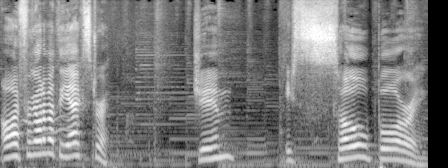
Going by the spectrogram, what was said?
Oh, I forgot about the extra. Jim is so boring.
